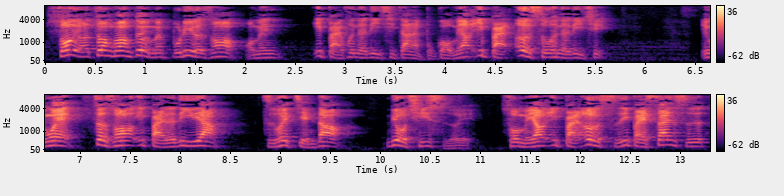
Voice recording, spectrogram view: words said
所有的状况对我们不利的时候，我们一百分的力气当然不够，我们要一百二十分的力气，因为这时候一百的力量只会减到。六七十而已，说我们要一百二十、一百三十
